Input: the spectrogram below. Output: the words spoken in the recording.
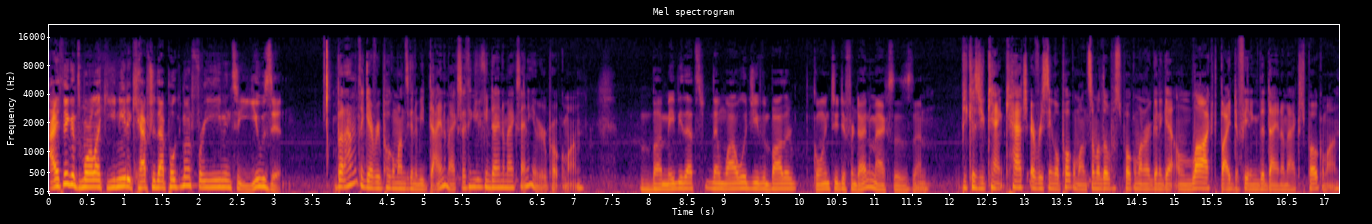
I think it's more like you need to capture that Pokemon for you even to use it. But I don't think every Pokemon's going to be Dynamax. I think you can Dynamax any of your Pokemon But maybe that's then why would you even bother going to different Dynamaxes then? because you can't catch every single Pokemon. Some of those Pokemon are going to get unlocked by defeating the Dynamax Pokemon.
